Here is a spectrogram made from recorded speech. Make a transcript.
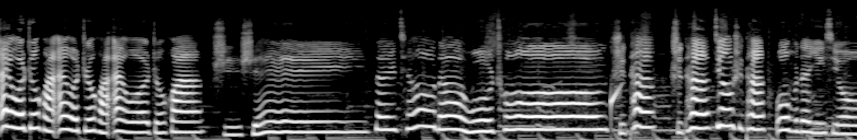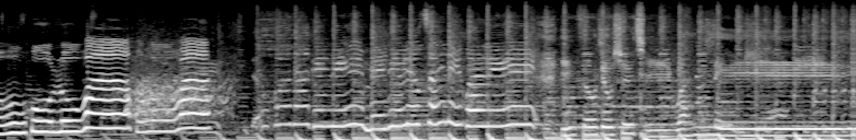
爱我中华，爱我中华，爱我中华。是谁在敲打？打我窗，是他是他就是他，我们的英雄葫芦娃，葫芦娃。电话打给你，美女留在你怀里，一走就是几万里。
